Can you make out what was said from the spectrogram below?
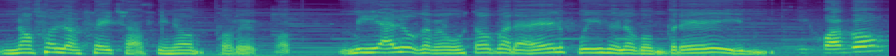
no solo en fechas, sino porque por- vi algo que me gustó para él, fui y se lo compré y ¿y Juaco?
